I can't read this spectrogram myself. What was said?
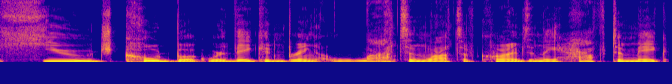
huge code book where they can bring lots and lots of crimes and they have to make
